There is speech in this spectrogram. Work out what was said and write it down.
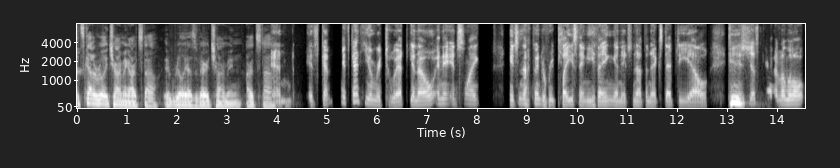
it's got a really charming art style. It really has a very charming art style. and it's got it's got humor to it, you know, and it, it's like it's not going to replace anything, and it's not the next FTL. It's just kind of a little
